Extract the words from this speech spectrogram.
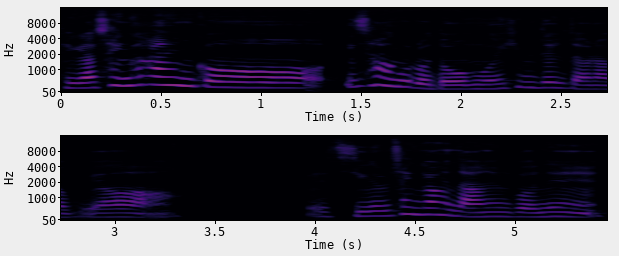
제가 생각한 거 이상으로 너무 힘들더라고요. 지금 생각나는 거는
